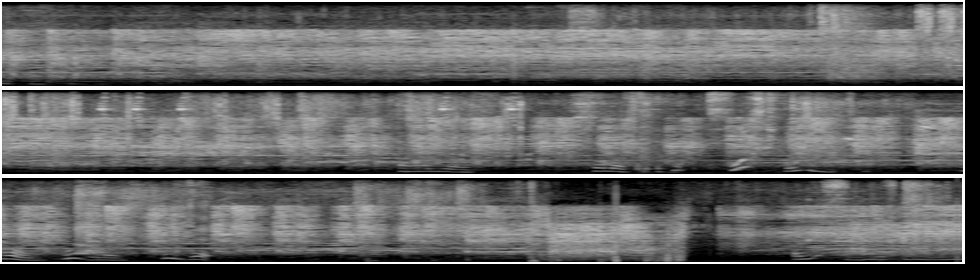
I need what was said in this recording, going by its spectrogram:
Yeah. Celeste. Who, who's taking? Whoa, who's there? Who's that? Are you serious, man?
